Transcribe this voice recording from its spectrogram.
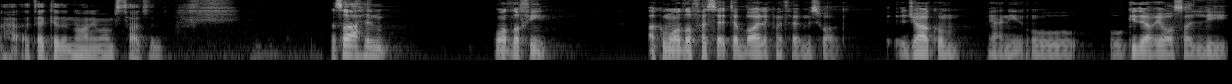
أتأكد إنه أنا ما مستعجل. نصائح للموظفين أكو موظف هسه أنت ببالك مثلا مسواق جاكم يعني و... وقدر يوصل ل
